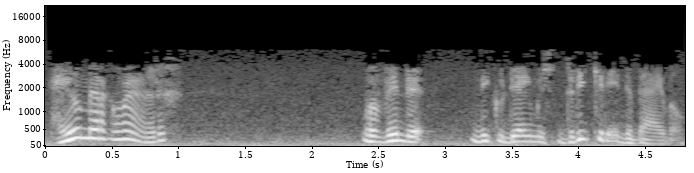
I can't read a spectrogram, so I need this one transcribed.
heel merkwaardig, we vinden Nicodemus drie keer in de Bijbel.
